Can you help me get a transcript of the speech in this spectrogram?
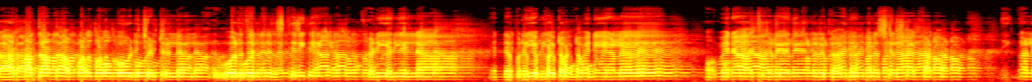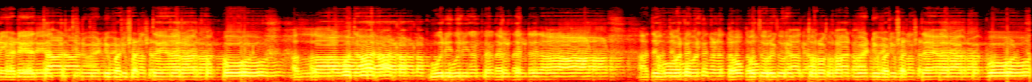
കാരണം എന്താണ്? നമ്മൾ നോമ്പ് പിടിച്ചിട്ടില്ല. അതുപോലെ തന്നെ നിസ്കരിക്കാനൊന്നും കഴിയുന്നില്ല. എന്റെ പ്രിയപ്പെട്ട മുമിനികളെ മുമിനാത്തുകളെ നിങ്ങളൊരു കാര്യം മനസ്സിലാക്കണം. നിങ്ങൾ ഇടയത്താഴത്തിന് വേണ്ടി ഭക്ഷണം തയ്യാറാക്കുമ്പോൾ അള്ളാഹു ധാരാളം കൂലി നിങ്ങൾക്ക് നൽകുന്നതാണ്. അതുപോലെ നിങ്ങൾ നോമ്പ് തുറക്കാൻ തുറക്കാൻ വേണ്ടി ഭക്ഷണം തയ്യാറാക്കുമ്പോൾ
